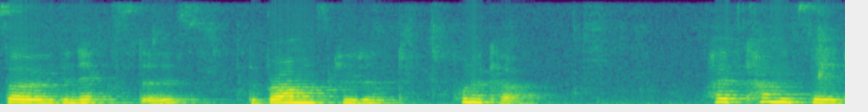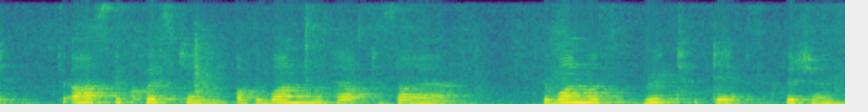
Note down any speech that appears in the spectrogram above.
So the next is the Brahmin student Punaka have come, he said, to ask a question of the one without desire, the one with root depth vision.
